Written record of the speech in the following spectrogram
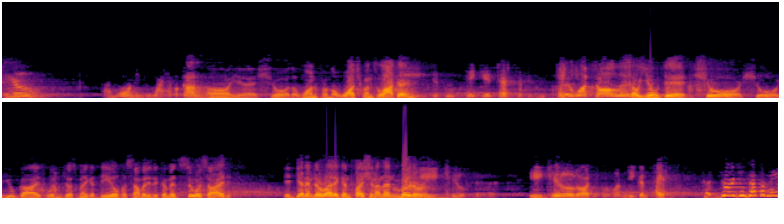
still. I'm warning you, I have a gun. Oh, yeah, sure. The one from the watchman's locker? He didn't take it. Chester didn't take Hey, it. what's all this? So you did. Sure, sure. You guys wouldn't just make a deal for somebody to commit suicide. You'd get him to write a confession and then murder him. He killed her. He killed Audubon. He confessed. Uh, George, he's up on the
